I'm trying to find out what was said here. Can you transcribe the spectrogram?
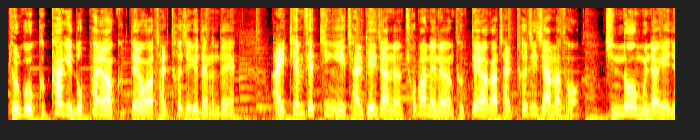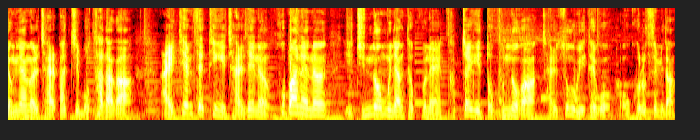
결국 극학이 높아야 극대화가 잘 터지게 되는데 아이템 세팅이 잘 되지 않은 초반에는 극대화가 잘 터지지 않아서 진노 문양의 영향을 잘 받지 못하다가 아이템 세팅이 잘 되는 후반에는 이 진노 문양 덕분에 갑자기 또 분노가 잘 수급이 되고 어, 그렇습니다.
